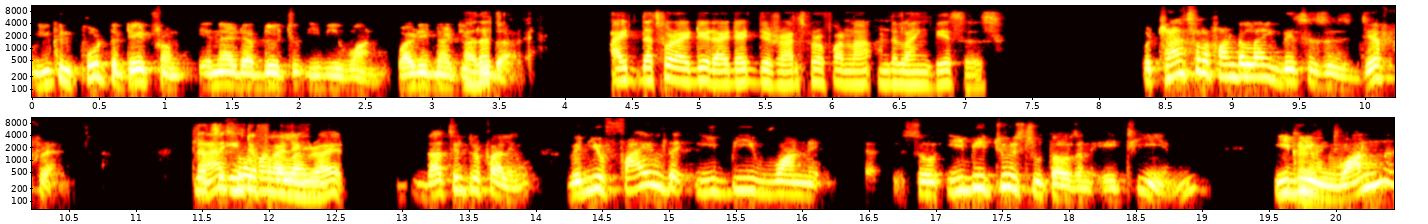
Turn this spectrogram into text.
you can port the date from NIW to EB1. Why did not you Uh, do that? I that's what I did. I did the transfer of underlying basis. But transfer of underlying basis is different. That's interfiling, right? That's interfiling. When you file the EB1, so EB2 is 2018. EB1,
